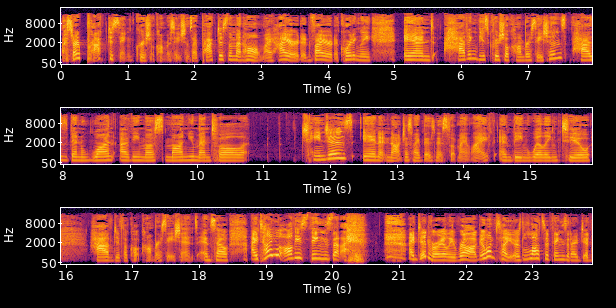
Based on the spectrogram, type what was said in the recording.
I started practicing crucial conversations. I practiced them at home. I hired and fired accordingly. And having these crucial conversations has been one of the most monumental changes in not just my business, but my life and being willing to have difficult conversations. And so I tell you all these things that I. I did royally wrong. I want to tell you, there's lots of things that I did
